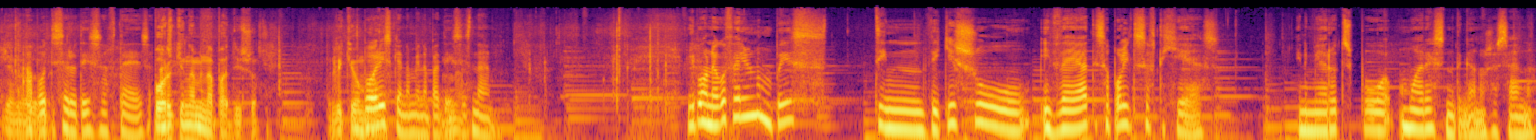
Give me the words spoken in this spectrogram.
Για να Από δω. τις ερωτήσεις αυτές. Μπορώ και να μην απαντήσω. Δικαίωμα. Μπορείς και να μην απαντήσεις, ναι. Λοιπόν, εγώ θέλω να μου πεις την δική σου ιδέα της απόλυτης ευτυχίας. Είναι μια ερώτηση που μου αρέσει να την κάνω σε σένα.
